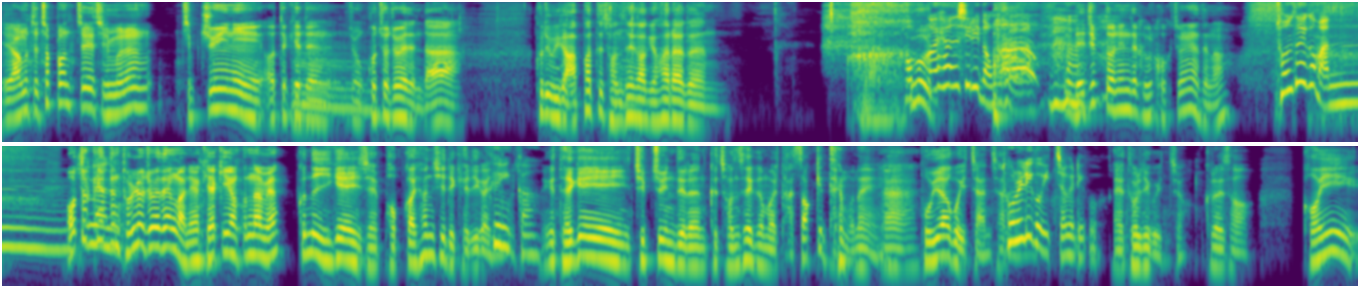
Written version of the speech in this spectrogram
예, 아무튼 첫 번째 질문은 집주인이 어떻게든 음. 좀 고쳐줘야 된다. 그리고 이게 아파트 전세 가격 하락은 법과 현실이 너무 달라. 내 집도 아닌데 그걸 걱정해야 되나? 전세금 안 어떻게든 주면 돌려줘야 되는 거 아니에요? 계약 기간 끝나면? 근데 이게 이제 법과 현실이 괴리가 있는 그러니까. 거죠. 이게 대개의 집주인들은 그 전세금을 다 썼기 때문에 예. 보유하고 있지 않잖아요. 돌리고 있죠. 그리고 네, 돌리고 있죠. 그래서 거의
